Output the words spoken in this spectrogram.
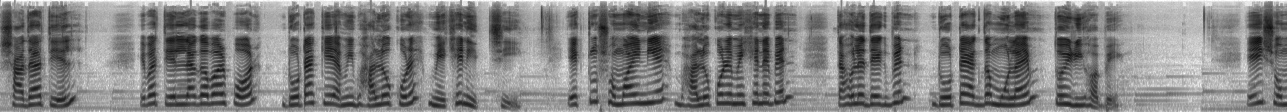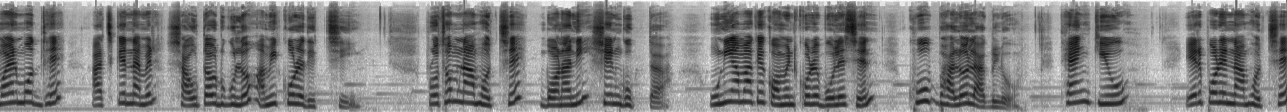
সাদা তেল। এবার তেল লাগাবার পর ডোটাকে আমি ভালো করে মেখে নিচ্ছি। একটু সময় নিয়ে ভালো করে মেখে নেবেন, তাহলে দেখবেন ডোটা একদম মোলায়েম তৈরি হবে। এই সময়ের মধ্যে আজকের নামের শাউট আউটগুলো আমি করে দিচ্ছি। প্রথম নাম হচ্ছে বনানী সেনগুপ্তা। উনি আমাকে কমেন্ট করে বলেছেন, খুব ভালো লাগল। থ্যাংক ইউ এরপরের নাম হচ্ছে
